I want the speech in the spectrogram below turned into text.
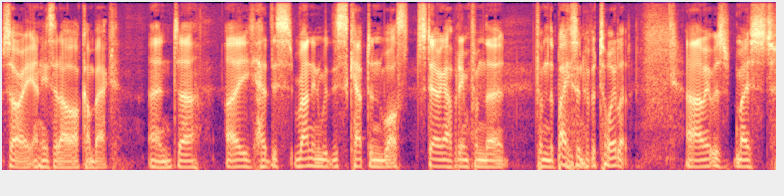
sorry." And he said, "Oh, I'll come back." And uh, I had this run in with this captain whilst staring up at him from the from the basin of a toilet. Um, it was most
